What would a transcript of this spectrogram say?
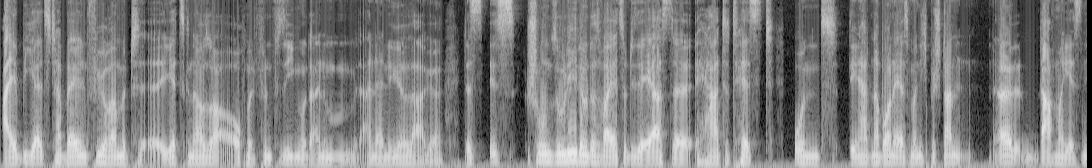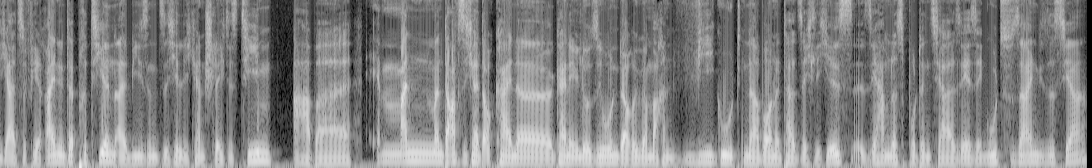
Albi als Tabellenführer mit äh, jetzt genauso auch mit fünf Siegen und einem mit einer Niederlage. Das ist schon solide und das war jetzt so dieser erste Härtetest und den hat Nabonne erstmal nicht bestanden. Ja, darf man jetzt nicht allzu viel reininterpretieren. Albi sind sicherlich kein schlechtes Team, aber man, man darf sich halt auch keine, keine Illusion darüber machen, wie gut Narbonne tatsächlich ist. Sie haben das Potenzial, sehr, sehr gut zu sein dieses Jahr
